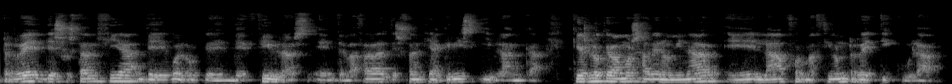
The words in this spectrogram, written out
red de sustancia, de, bueno, de, fibras entrelazadas de sustancia gris y blanca, que es lo que vamos a denominar eh, la formación reticular.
